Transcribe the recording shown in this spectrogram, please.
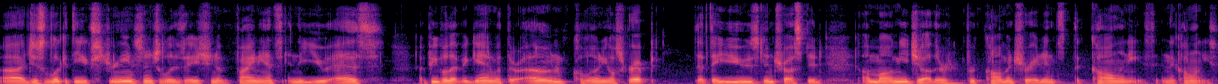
Uh, just look at the extreme centralization of finance in the U.S. of people that began with their own colonial script that they used and trusted among each other for common trade in the colonies. In the colonies,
